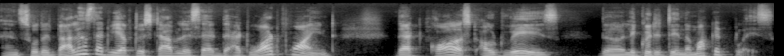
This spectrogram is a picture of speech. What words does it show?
And so the balance that we have to establish at the, at what point that cost outweighs the liquidity in the marketplace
